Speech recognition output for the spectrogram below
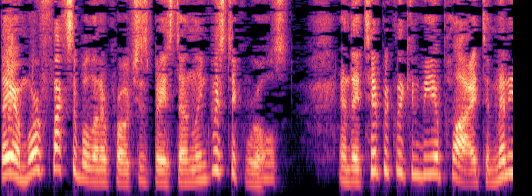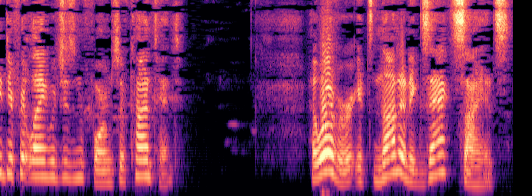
they are more flexible than approaches based on linguistic rules, and they typically can be applied to many different languages and forms of content. However, it's not an exact science,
